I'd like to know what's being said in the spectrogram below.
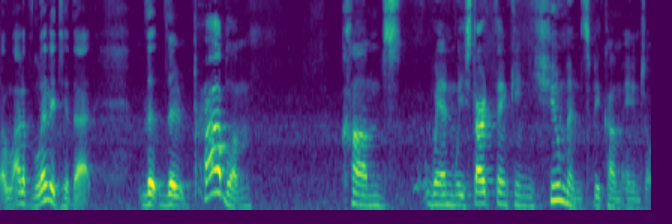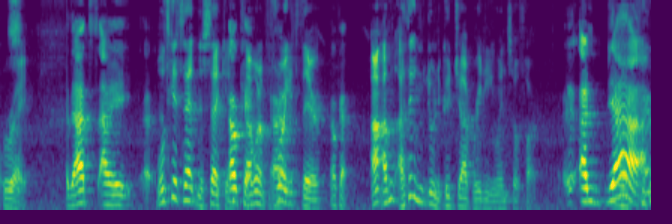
a lot of validity to that. The, the problem comes when we start thinking humans become angels. That's, I, uh, Well, let's get to that in a second. Okay. I want to, before All I get to there, okay. I, I'm, I think I'm doing a good job reading you in so far. Uh, and yeah,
